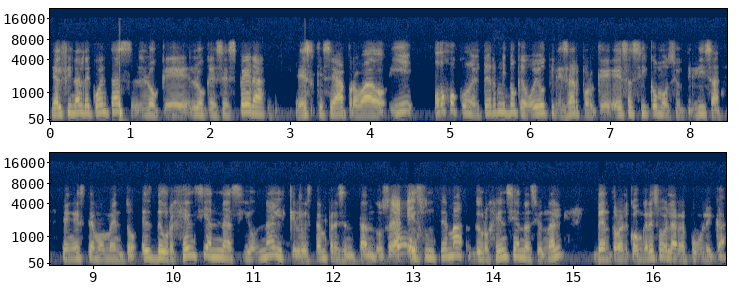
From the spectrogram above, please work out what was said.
Y al final de cuentas, lo que, lo que se espera es que sea aprobado. Y ojo con el término que voy a utilizar porque es así como se utiliza en este momento. Es de urgencia nacional que lo están presentando. O sea, Oh. es un tema de urgencia nacional dentro del Congreso de la República.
